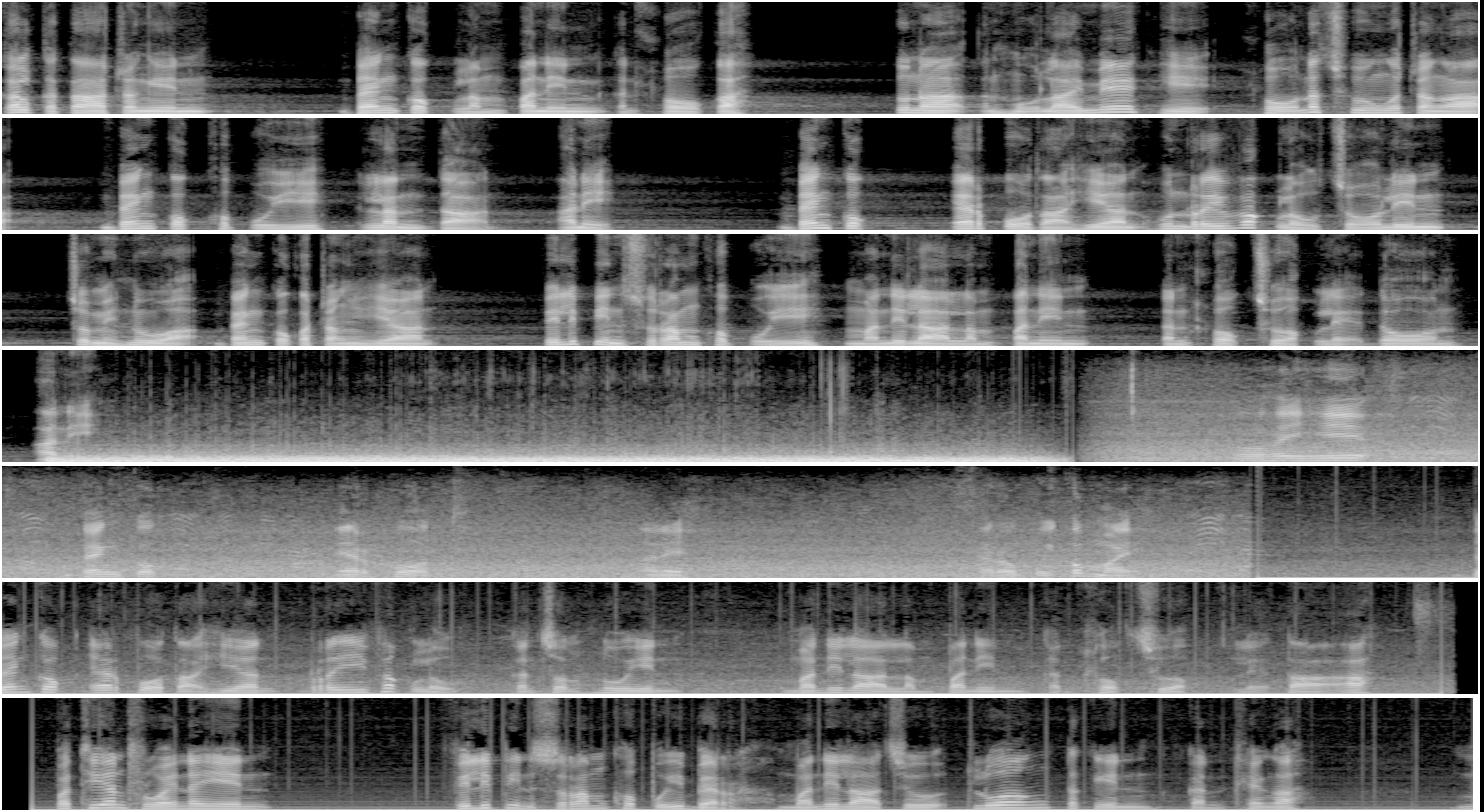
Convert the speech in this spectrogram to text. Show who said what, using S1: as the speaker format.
S1: Calcutta atangin Bangkok lampanin kan thloka tuna kan hmu lai mek hi thlawna chhung atanga Bangkok khopui London ani Bangkok airport a hian hun reivak lo cholin chumi hnuwa Bangkok atang hian Philippines ram khopui Manila lampanin kan thlok chuak le don ani
S2: Bangkok Airport อันนี้สรุปอีกคนใหม่
S1: Bangkok Airport อะเฮียนรีฟักโลกันสนนูอินมานิลาลำปานินกันโลกชวกเลตาอะประเทศรวยในอินฟิลิปปินส์รัมขปุยเบอร์มานิลาจูลวงตะกินกันเทงอะ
